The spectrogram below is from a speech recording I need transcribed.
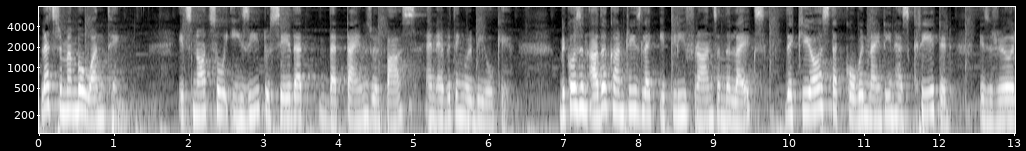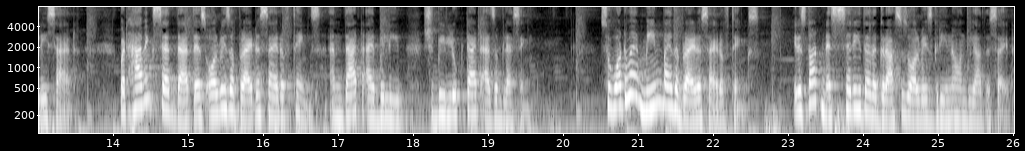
Let's remember one thing it's not so easy to say that, that times will pass and everything will be okay. Because in other countries like Italy, France, and the likes, the chaos that COVID 19 has created is really sad. But having said that, there's always a brighter side of things, and that I believe should be looked at as a blessing. So, what do I mean by the brighter side of things? It is not necessary that the grass is always greener on the other side.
